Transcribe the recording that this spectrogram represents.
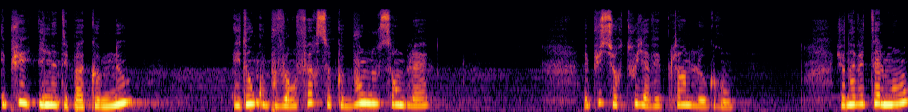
Et puis, ils n'étaient pas comme nous. Et donc, on pouvait en faire ce que bon nous semblait. Et puis surtout, il y avait plein de Legrand. Il y en avait tellement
